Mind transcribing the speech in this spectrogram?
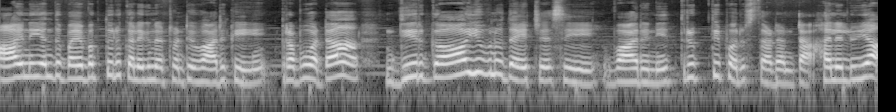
ఆయన ఎందు భయభక్తులు కలిగినటువంటి వారికి ప్రభువట దీర్ఘాయువును దయచేసి వారిని తృప్తిపరుస్తాడంట. హలెలుయ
